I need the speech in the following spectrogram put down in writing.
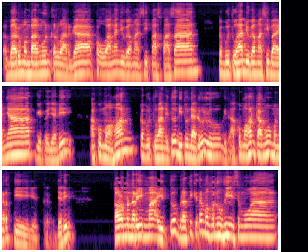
baru membangun keluarga, keuangan juga masih pas-pasan, kebutuhan juga masih banyak gitu. Jadi aku mohon kebutuhan itu ditunda dulu gitu. Aku mohon kamu mengerti gitu. Jadi kalau menerima itu berarti kita memenuhi semua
